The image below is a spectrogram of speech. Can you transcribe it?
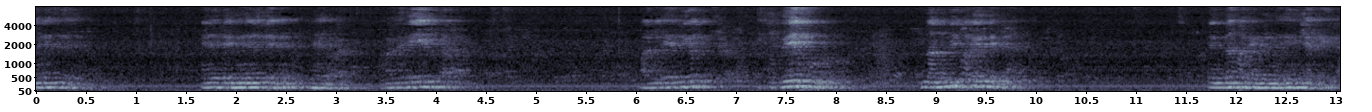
അറിയുക എന്നെ തെരഞ്ഞെടുത്തതിന് ഞാൻ വളരെ വളരെയധികം ഹൃദയപൂർവം നന്ദി പറയുന്നില്ല. എന്താ പറയുന്നത് എനിക്കറിയില്ല.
